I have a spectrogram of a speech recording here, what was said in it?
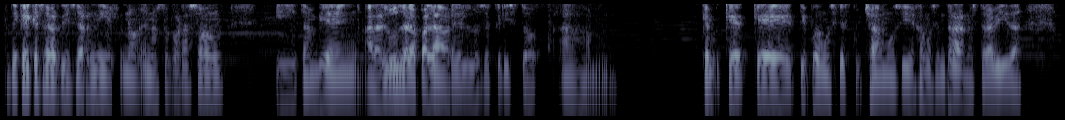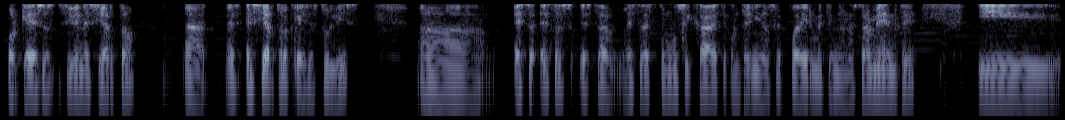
de que hay que saber discernir ¿no? en nuestro corazón y también a la luz de la palabra y a la luz de Cristo, um, qué, tipo de música escuchamos y dejamos entrar a nuestra vida, porque eso, si bien es cierto, uh, es, es, cierto lo que dices tú, Liz, Uh, esta, esta, esta, esta, música, este contenido se puede ir metiendo en nuestra mente y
